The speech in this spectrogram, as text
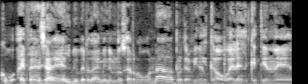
como a diferencia de Elvis, ¿verdad? Eminem no se robó nada porque al fin y al cabo él es el que tiene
